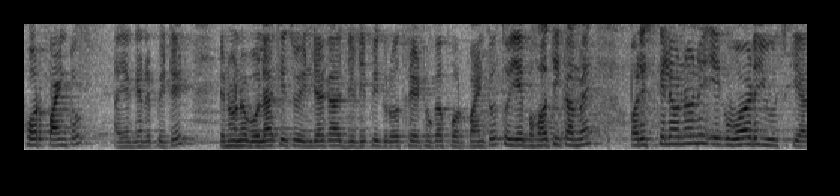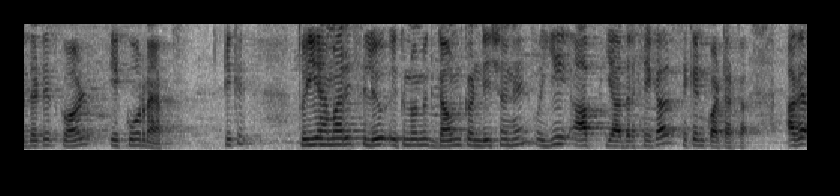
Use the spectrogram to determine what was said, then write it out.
4.2 आई अगेन रिपीटेड इन्होंने बोला कि जो इंडिया का जीडीपी ग्रोथ रेट होगा 4.2 तो ये बहुत ही कम है। और इसके लिए उन्होंने एक वर्ड यूज़ किया that is called eco wrap ठीक है? तो ये हमारी स्लो इकोनॉमिक डाउन कंडीशन है और ये आप याद रखेगा सेकेंड क्वार्टर का। अगर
